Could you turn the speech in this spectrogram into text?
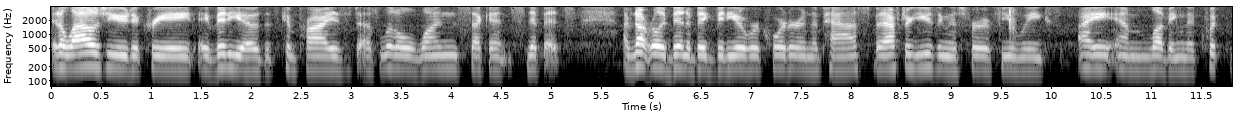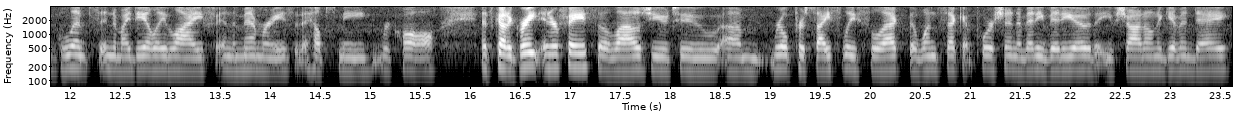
It allows you to create a video that's comprised of little one second snippets. I've not really been a big video recorder in the past, but after using this for a few weeks, I am loving the quick glimpse into my daily life and the memories that it helps me recall. It's got a great interface that allows you to um, real precisely select the one second portion of any video that you've shot on a given day.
